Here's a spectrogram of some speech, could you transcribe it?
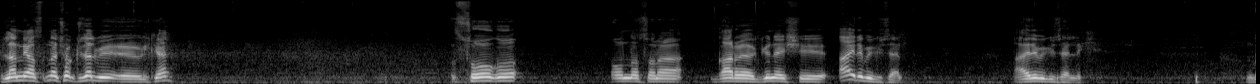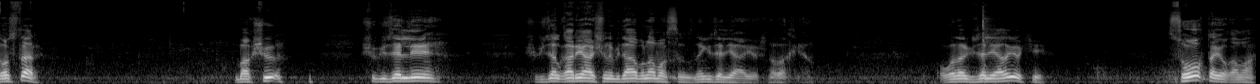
Finlandiya aslında çok güzel bir e, ülke. Soğuğu, ondan sonra karı, güneşi ayrı bir güzel. Ayrı bir güzellik. Dostlar, bak şu şu güzelliği, şu güzel kar yağışını bir daha bulamazsınız. Ne güzel yağıyor. Şuna bak ya. O kadar güzel yağıyor ki. Soğuk da yok ama.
